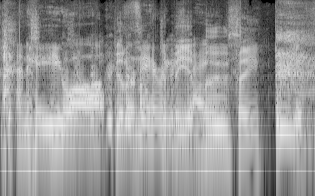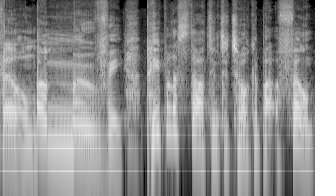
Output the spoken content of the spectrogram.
And here you are. popular enough to be a movie, a film. A movie. People are starting to talk about a film.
